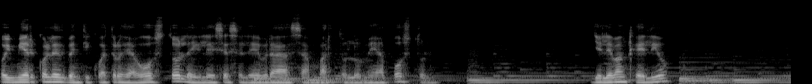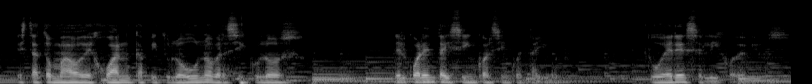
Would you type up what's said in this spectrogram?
Hoy miércoles 24 de agosto la iglesia celebra a San Bartolomé Apóstol. Y el Evangelio está tomado de Juan capítulo 1 versículos del 45 al 51. Tú eres el Hijo de Dios.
